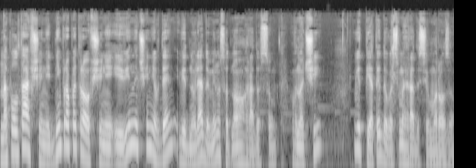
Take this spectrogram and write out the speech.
На Полтавщині, Дніпропетровщині і Вінниччині вдень від 0 до мінус 1 градусу, вночі від 5 до 8 градусів морозу.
